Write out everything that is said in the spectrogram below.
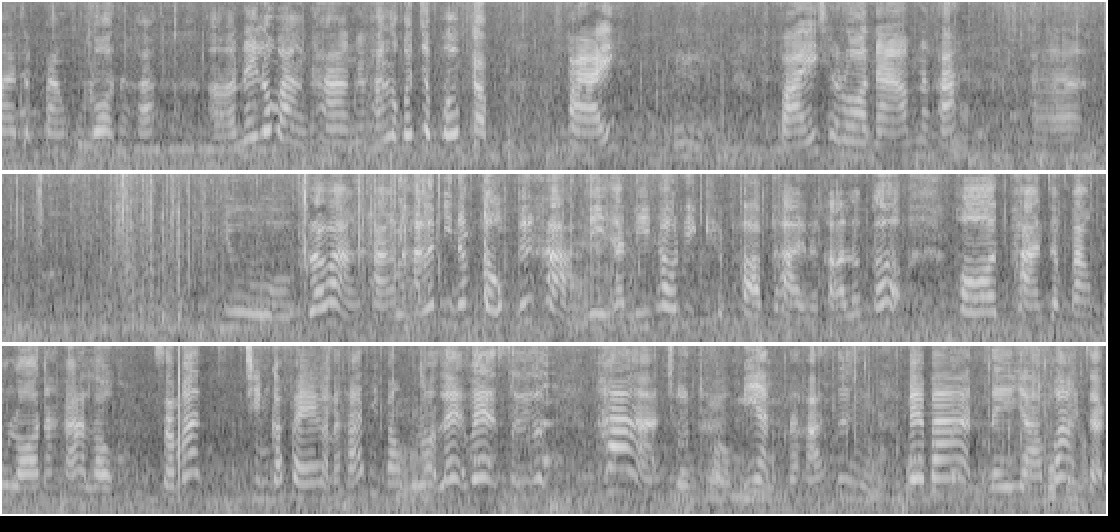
มาจากปางกุลอดนะคะอ่าในระหว่างทางนะคะ เราก็จะพบกับฝายอืมฝายชะลอน้ำนะคะอาอยู่ระหว่างทางนะคะ และมีน้ำตกด้วยค่ะนี่อันนี้เท่าที่เก็บภาพได้นะคะ แล้วก็พอผ่านจากปางปูรอดนะคะ เรา สามารถชิมกาแฟก่อนนะคะ ที่ปางปูรและแวะซื้อผ้าชนเผ่าเมียนนะคะ ซึ่งแม่บ้านในยามว่างจาก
